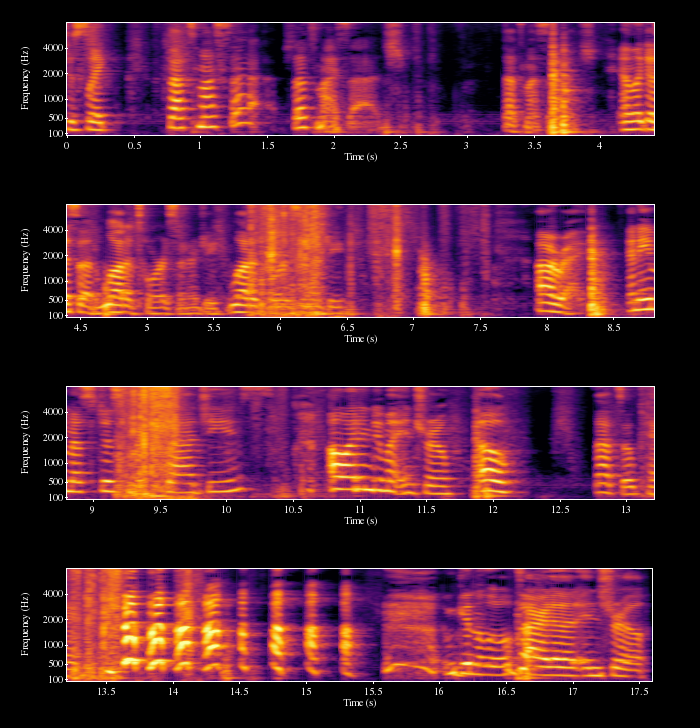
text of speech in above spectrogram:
just like, that's my Sag. That's my Sag. That's my Sag. And like I said, a lot of Taurus energy. A lot of Taurus energy. All right. Any messages for my Saggies? Oh, I didn't do my intro. Oh, that's okay. I'm getting a little tired of that intro.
